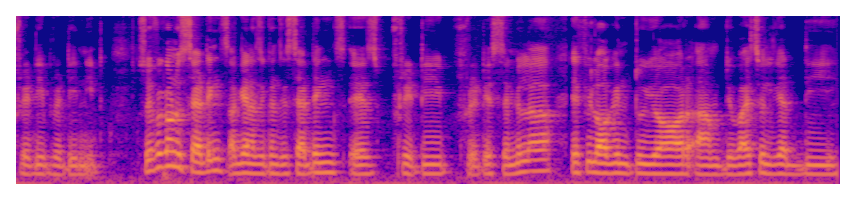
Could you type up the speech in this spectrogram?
pretty pretty neat. So if you go to settings again as you can see settings is pretty pretty similar. If you log into your um, device you'll get the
